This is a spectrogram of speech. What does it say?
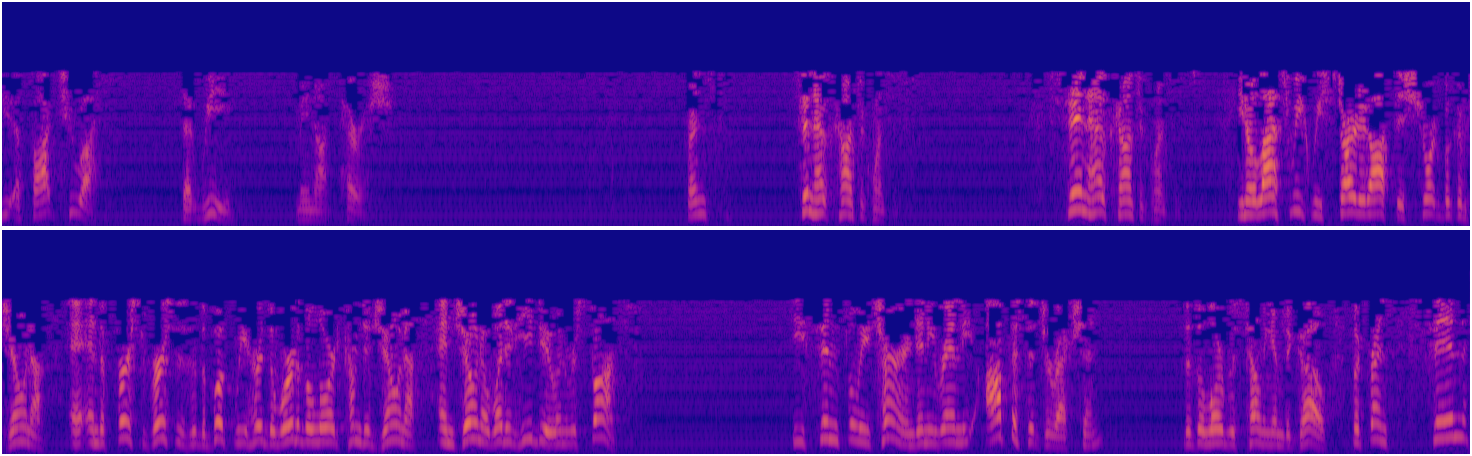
you a thought to us that we may not perish. Friends, sin has consequences. Sin has consequences. You know, last week we started off this short book of Jonah, and the first verses of the book we heard the word of the Lord come to Jonah, and Jonah, what did he do in response? He sinfully turned and he ran the opposite direction that the Lord was telling him to go. But friends, sin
